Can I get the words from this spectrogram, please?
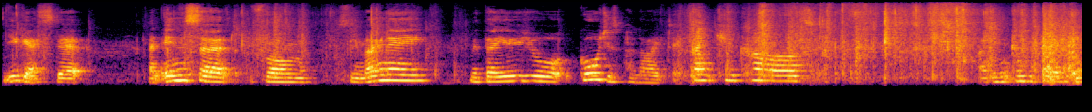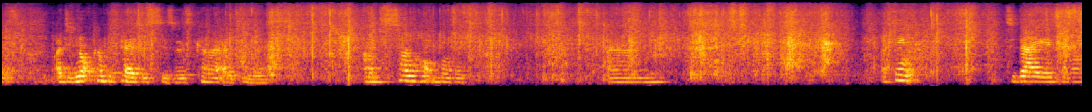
you guessed it, an insert from Zoomoni with their usual gorgeous polite thank you card. I didn't come prepared with, I did not come prepared with scissors. Can I open this? I'm so hot and bothered. Um, I think today is one of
